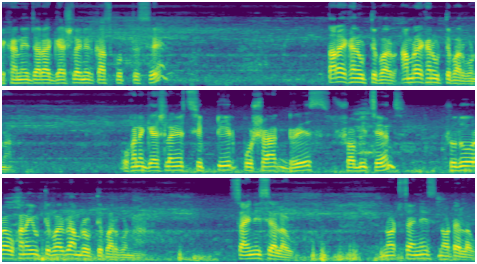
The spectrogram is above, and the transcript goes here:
এখানে যারা গ্যাস লাইনের কাজ করতেছে তারা এখানে উঠতে পারবে আমরা এখানে উঠতে পারব না। ওখানে গ্যাস লাইনের সেফটির পোশাক ড্রেস সবই চেঞ্জ। শুধু ওরা ওখানেই উঠতে পারবে আমরা উঠতে পারব না। Chinese allow. Not Chinese not allow.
